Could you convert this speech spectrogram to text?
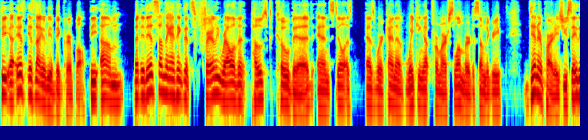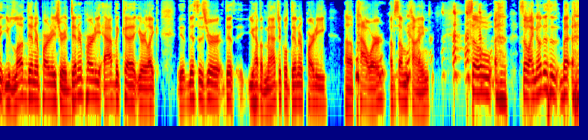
the uh, it's, it's, not going to be a big curveball. The um, but it is something I think that's fairly relevant post COVID and still as as we're kind of waking up from our slumber to some degree. Dinner parties. You say that you love dinner parties. You're a dinner party advocate. You're like this is your this you have a magical dinner party uh, power of some kind. So, so I know this is, but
